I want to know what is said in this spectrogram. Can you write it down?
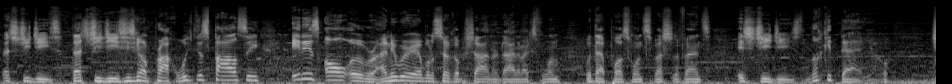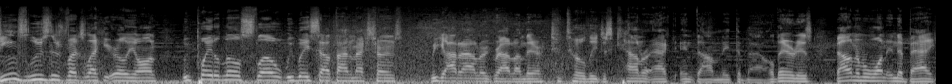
That's GG's. That's GG's. He's going to proc weakness policy. It is all over. I knew we were able to soak up a shot in our Dynamax form with that plus one special defense. It's GG's. Look at that, yo. Jeans losing his Regieleki early on. We played a little slow. We wasted out Dynamax turns. We got out our Groudon there to totally just counteract and dominate the battle. There it is. Battle number one in the bag.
